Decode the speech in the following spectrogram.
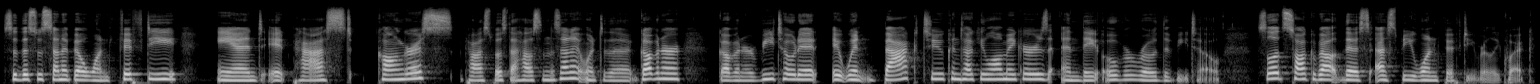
So, this was Senate Bill 150, and it passed Congress, passed both the House and the Senate, went to the governor. Governor vetoed it. It went back to Kentucky lawmakers and they overrode the veto. So let's talk about this SB 150 really quick.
